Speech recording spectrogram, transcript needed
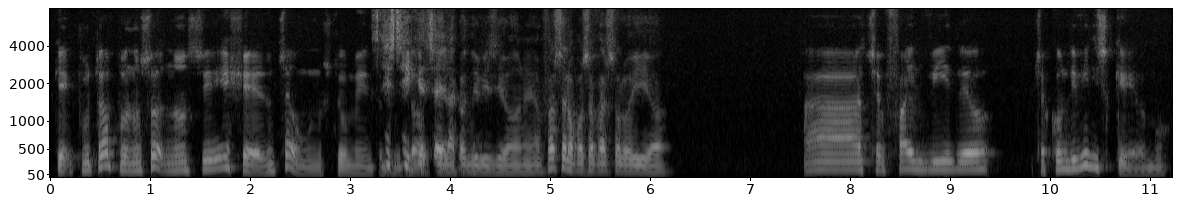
che purtroppo non so, non si riesce, non c'è uno strumento. Sì, sì, purtroppo. che c'è la condivisione. Forse lo posso fare solo io. Ah, c'è file video, cioè condividi schermo.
